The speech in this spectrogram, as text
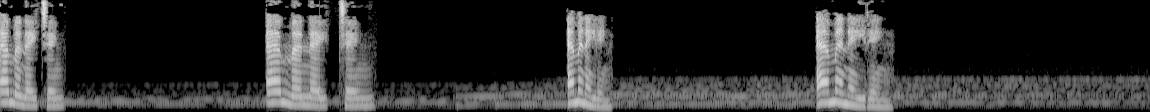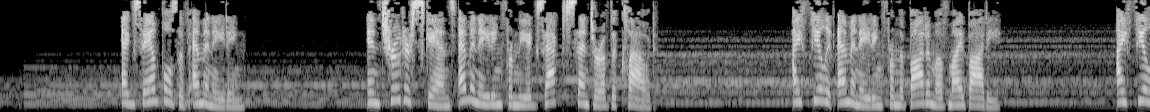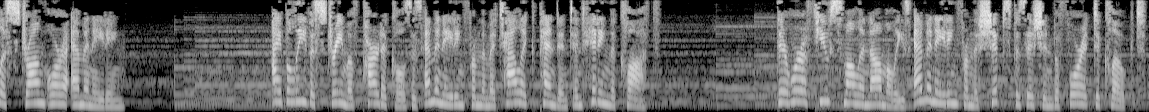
emanating emanating emanating emanating Examples of emanating Intruder scans emanating from the exact center of the cloud. I feel it emanating from the bottom of my body. I feel a strong aura emanating. I believe a stream of particles is emanating from the metallic pendant and hitting the cloth. There were a few small anomalies emanating from the ship's position before it decloaked.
